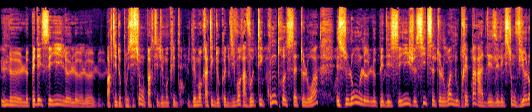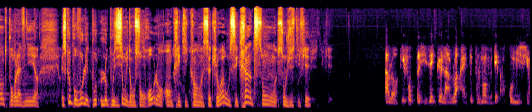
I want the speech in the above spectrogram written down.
le, PDCI, le, parti d'opposition, le Parti démocratique de Côte d'Ivoire, a voté contre cette loi. Et selon le, PDCI, je cite, cette loi nous prépare à des élections violentes pour l'avenir. Est-ce que pour vous, l'opposition est dans son rôle en, critiquant cette loi ou ses craintes sont, justifiées? Alors, il faut préciser que la loi a été pour le moment votée en commission.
